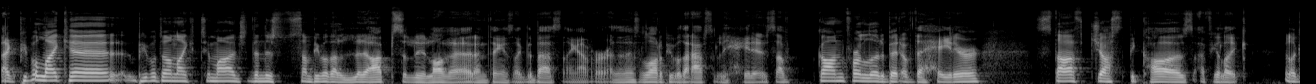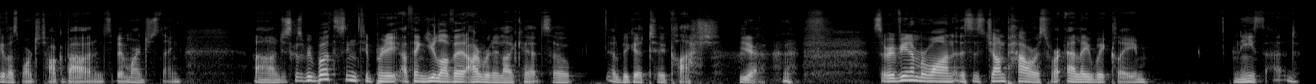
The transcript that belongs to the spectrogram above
like people like it, people don't like it too much. Then there's some people that absolutely love it and think it's like the best thing ever. And then there's a lot of people that absolutely hate it. So I've gone for a little bit of the hater stuff just because I feel like it'll give us more to talk about and it's a bit more interesting. Uh, just because we both seem to pretty, I think you love it, I really like it, so it'll be good to clash. Yeah, So review number one, this is John Powers for LA Weekly, and he said,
